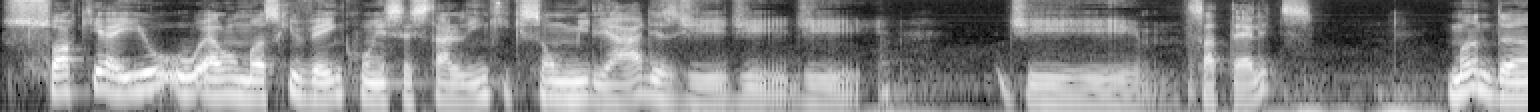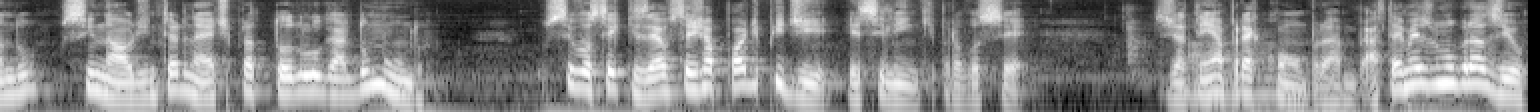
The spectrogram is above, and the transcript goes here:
Só que aí o Elon Musk vem com esse Starlink, que são milhares de, de, de, de satélites, mandando sinal de internet para todo lugar do mundo. se você quiser, você já pode pedir esse link para você. Você já tem a pré-compra, até mesmo no Brasil.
